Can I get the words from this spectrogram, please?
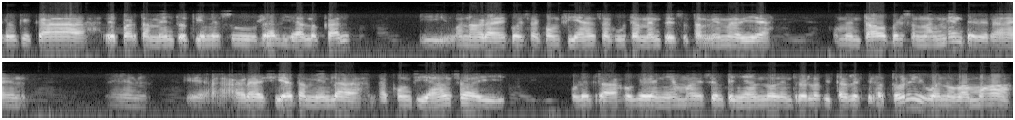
creo que cada departamento tiene su realidad local y bueno, agradezco esa confianza, justamente eso también me había comentado personalmente, ¿verdad? En, que agradecía también la, la confianza y por el trabajo que veníamos desempeñando dentro del hospital respiratorio y bueno, vamos a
